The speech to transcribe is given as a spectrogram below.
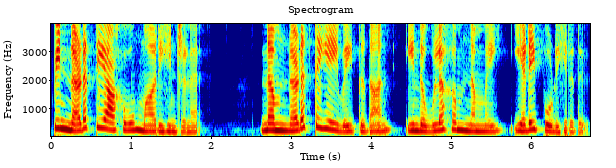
பின் நடத்தையாகவும் மாறுகின்றன. நம் நடத்தையை வைத்துதான் இந்த உலகம் நம்மை எடை போடுகிறது.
